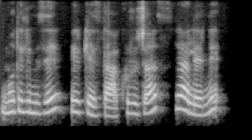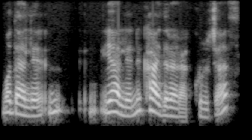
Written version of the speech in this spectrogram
Modelimizi bir kez daha kuracağız. Yerlerini modellerin yerlerini kaydırarak kuracağız.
